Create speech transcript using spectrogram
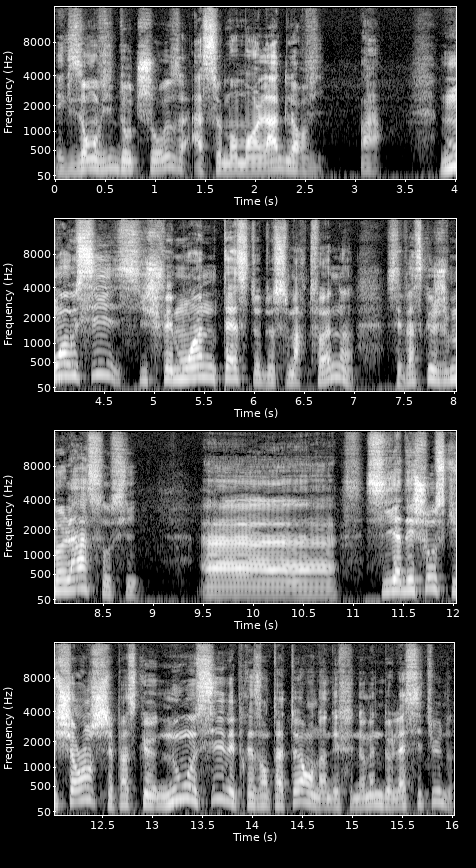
et qu'ils ont envie d'autre chose à ce moment-là de leur vie. Moi aussi, si je fais moins de tests de smartphone, c'est parce que je me lasse aussi. Euh, s'il y a des choses qui changent, c'est parce que nous aussi, les présentateurs, on a des phénomènes de lassitude.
